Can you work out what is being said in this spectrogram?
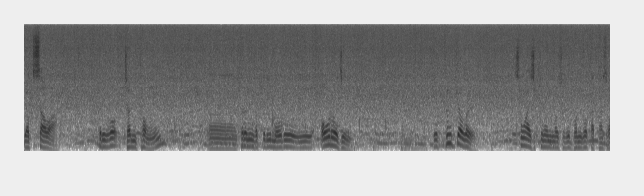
역사와 그리고 전통 어, 그런 것들이 모두 이 어우러진 그 품격을 승화시키는 모습을 보는 것 같아서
